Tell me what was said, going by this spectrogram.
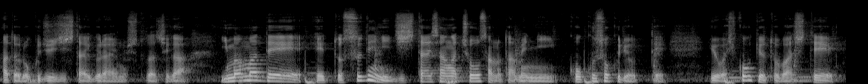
あと60自治体ぐらいの人たちが今まで、えっと、すでに自治体さんが調査のために航空測量って要は飛行機を飛ばして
